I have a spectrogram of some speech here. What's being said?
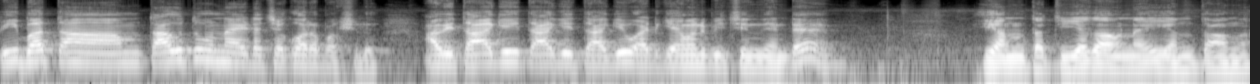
పిబతాం తాగుతూ ఉన్నాయట చకోర పక్షులు. అవి తాగి తాగి తాగి వాటికి ఏమనిపించింది అంటే ఎంత తీయగా ఉన్నాయి ఎంత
